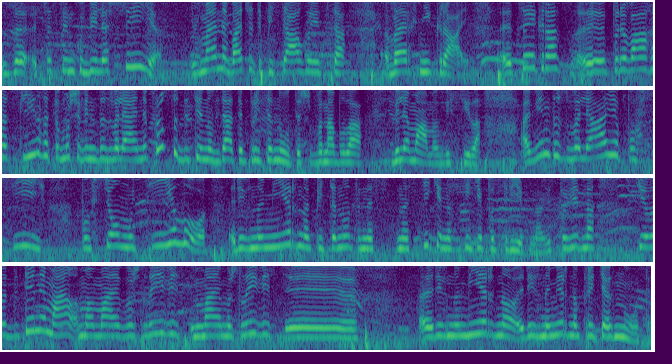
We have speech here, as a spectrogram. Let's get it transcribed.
з частинку біля шиї, і в мене, бачите, підтягується верхній край. Е, Це якраз е, перевага слінга, тому що він дозволяє не просто дитину взяти, притягнути, щоб вона була біля мами висіла, а він дозволяє по всій, по всьому тілу рівномірно підтягнути нас- настільки, наскільки потрібно. Відповідно, тіло дитини має, можливість, має можливість е, рівномірно, рівномірно притягнути.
